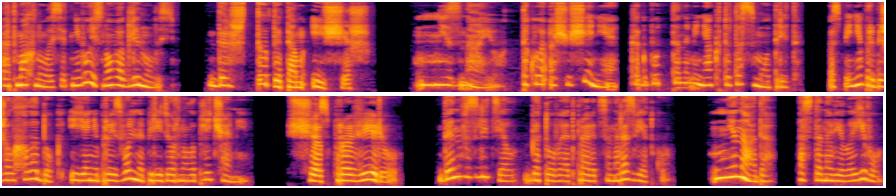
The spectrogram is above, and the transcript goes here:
Отмахнулась от него и снова оглянулась. «Да что ты там ищешь?» «Не знаю. Такое ощущение, как будто на меня кто-то смотрит». По спине пробежал холодок, и я непроизвольно передернула плечами. «Сейчас проверю». Дэн взлетел, готовый отправиться на разведку. «Не надо», — остановила его.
